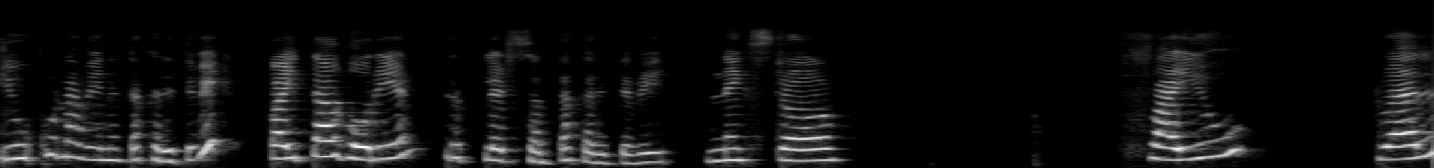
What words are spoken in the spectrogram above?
ಇವಕ್ಕೂ ನಾವೇನಂತ ಕರಿತೀವಿ? ಪೈಥಾಗೋರಿಯನ್ ಟ್ರಿಪ್ಲೆಟ್ಸ್ ಅಂತ ಕರಿತೀವಿ. ನೆಕ್ಸ್ಟ್ ಫೈವ್ ಟ್ವೆಲ್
